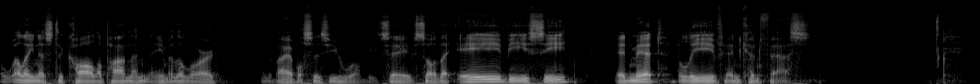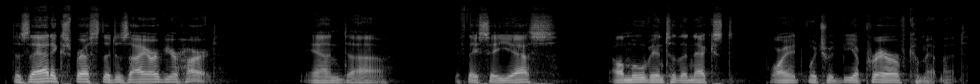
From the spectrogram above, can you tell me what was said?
a willingness to call upon the name of the Lord. And the Bible says you will be saved. So the A, B, C admit, believe, and confess. Does that express the desire of your heart? And uh, if they say yes, I'll move into the next point, which would be a prayer of commitment.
